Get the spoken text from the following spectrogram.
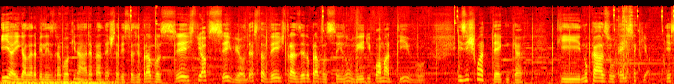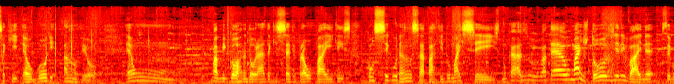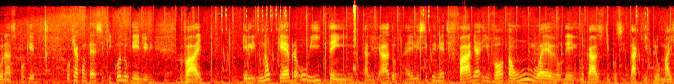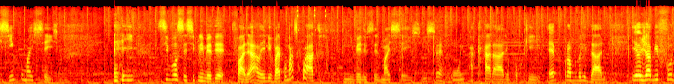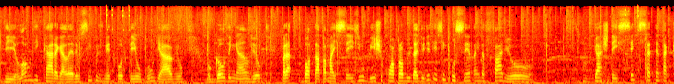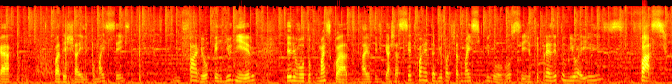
E aí galera, beleza? Dragão aqui na área para desta vez trazer para vocês Tree of Savior. Desta vez trazendo para vocês um vídeo informativo. Existe uma técnica que no caso é isso aqui ó. Esse aqui é o Gold Anvil. É um uma bigorna dourada que serve para upar itens com segurança a partir do mais 6 No caso até o mais 12 ele vai né, segurança Porque o que acontece é que quando ele vai, ele não quebra o item, tá ligado? Aí ele simplesmente falha e volta um level dele. No caso, tipo, se tá aqui para o mais 5 mais 6. E se você simplesmente falhar, ele vai para mais 4 em vez de ser mais 6. Isso é ruim pra caralho, porque é probabilidade. E eu já me fudi. Logo de cara, galera, eu simplesmente botei o Gundiável o Golden Anvil para botar para mais 6 e o bicho com a probabilidade de 85% ainda falhou. Gastei 170k para deixar ele por mais 6. Falhou, perdi o dinheiro. Ele voltou por mais 4. Aí eu tive que gastar 140 mil para deixar do mais 5 de novo. Ou seja, foi 300 mil aí fácil.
